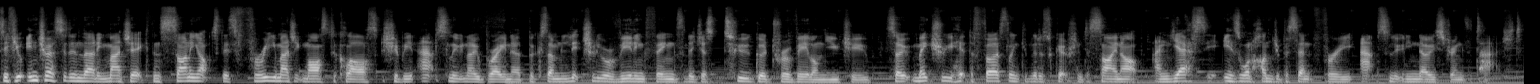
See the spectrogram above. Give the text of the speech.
So if you're interested in learning magic, then signing up to this free magic masterclass should be an absolute no-brainer because I'm literally revealing things that are just too good to reveal on YouTube. So make sure you hit the first link in the description to sign up. And yes, it is 100% free, absolutely no strings attached.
